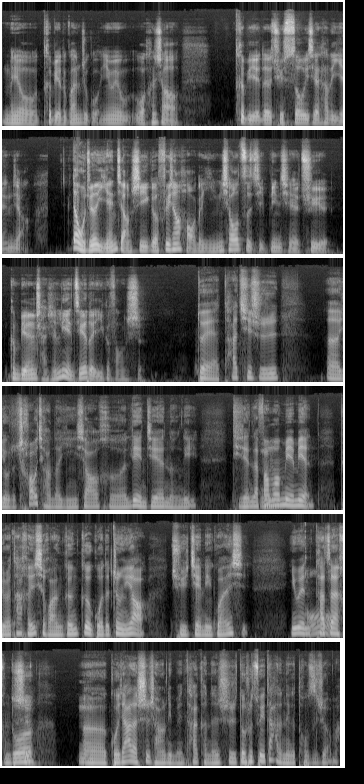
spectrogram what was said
没有特别的关注过，因为我很少特别的去搜一些他的演讲。但我觉得演讲是一个非常好的营销自己，并且去跟别人产生链接的一个方式。对他其实呃有着超强的营销和链接能力，体现在方方面面。比如他很喜欢跟各国的政要去建立关系，因为他在很多。呃，国家的市场里面，他可能是都是最大的那个投资者嘛，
